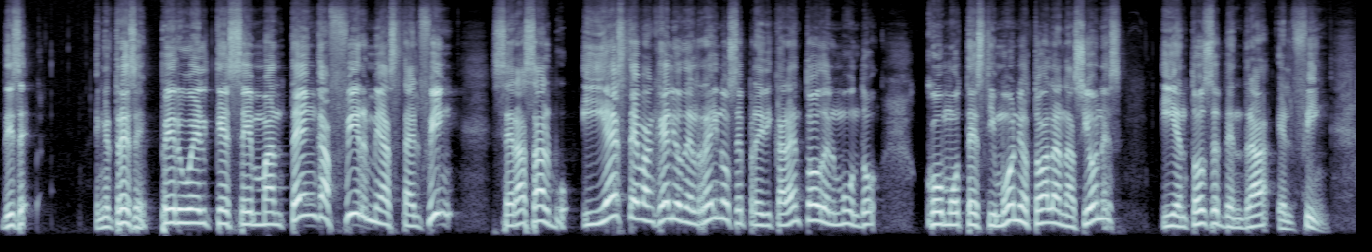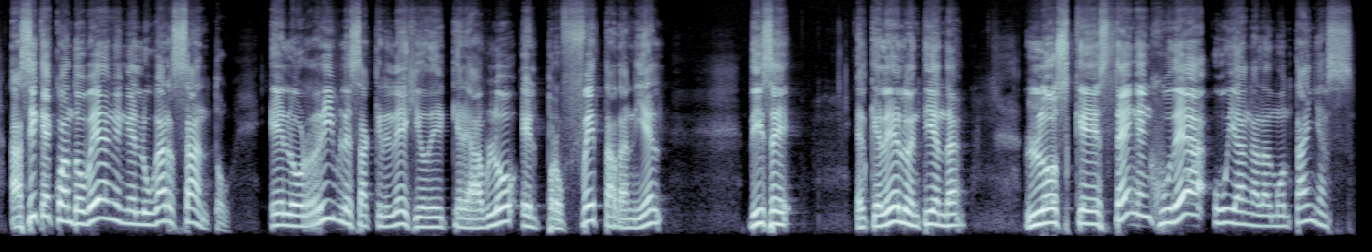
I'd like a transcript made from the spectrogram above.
dice en el 13, pero el que se mantenga firme hasta el fin será salvo. Y este evangelio del reino se predicará en todo el mundo como testimonio a todas las naciones y entonces vendrá el fin. Así que cuando vean en el lugar santo el horrible sacrilegio del que habló el profeta Daniel, dice, el que lee lo entienda, los que estén en Judea huyan a las montañas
